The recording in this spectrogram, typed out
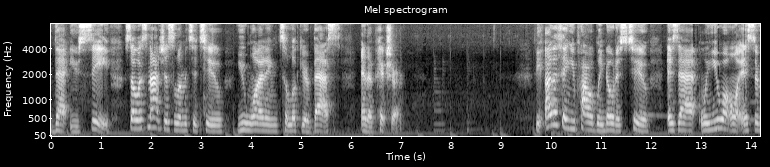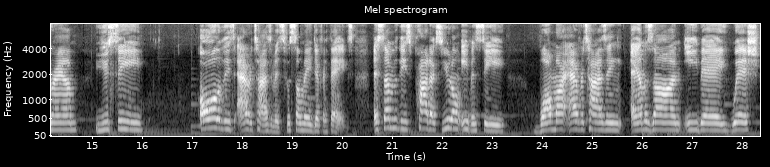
that you see. So it's not just limited to you wanting to look your best in a picture. The other thing you probably noticed too is that when you are on Instagram, you see all of these advertisements for so many different things. And some of these products you don't even see Walmart advertising, Amazon, eBay, Wish.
